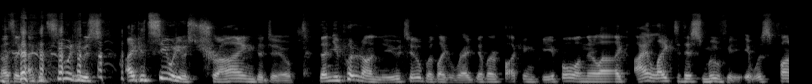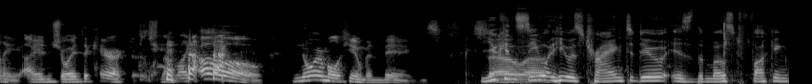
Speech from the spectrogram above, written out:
I was like i could see what he was i could see what he was trying to do. Then you put it on youtube with like regular fucking people and they're like i liked this movie. It was funny. I enjoyed the characters. And i'm like oh normal human beings. You can see uh, what he was trying to do is the most fucking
